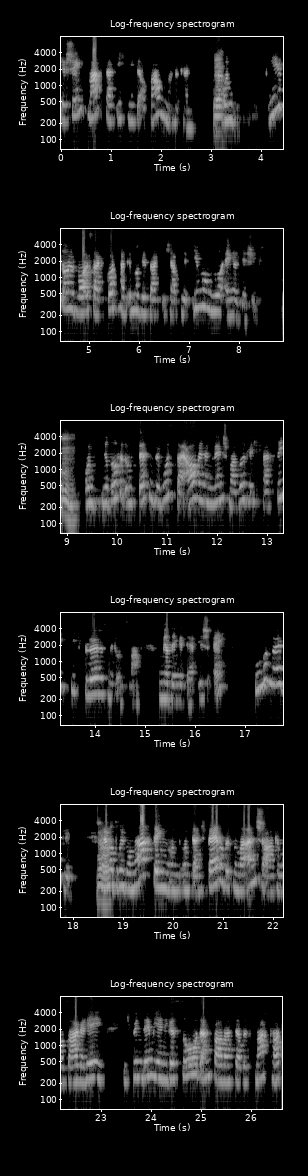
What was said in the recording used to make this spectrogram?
Geschenk macht, dass ich diese Erfahrung machen kann. Ja. Und Donald Wall sagt, Gott hat immer gesagt, ich habe dir immer nur Engel geschickt. Mhm. Und wir dürfen uns dessen bewusst sein, auch wenn ein Mensch mal wirklich was richtig Blödes mit uns macht. Und wir denken, der ist echt unmöglich. Ja. Wenn wir drüber nachdenken und, und dann später das nochmal anschauen, können wir sagen, hey, ich bin demjenigen so dankbar, dass der das gemacht hat,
